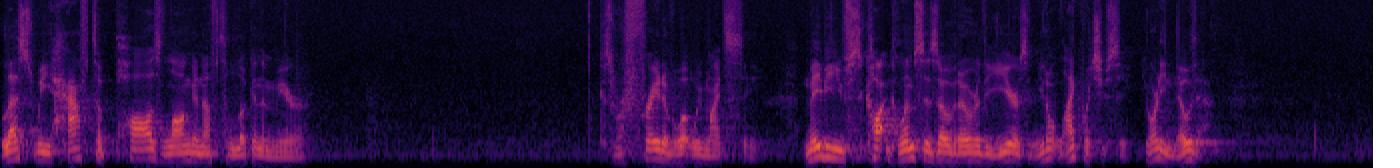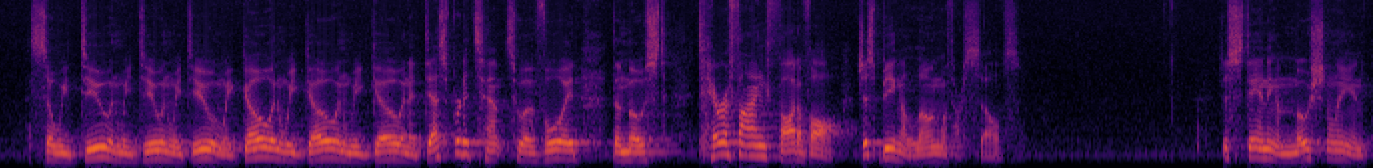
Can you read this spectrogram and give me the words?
lest we have to pause long enough to look in the mirror. Because we're afraid of what we might see. Maybe you've caught glimpses of it over the years and you don't like what you see. You already know that. So we do and we do and we do and we go and we go and we go in a desperate attempt to avoid the most terrifying thought of all just being alone with ourselves just standing emotionally and,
